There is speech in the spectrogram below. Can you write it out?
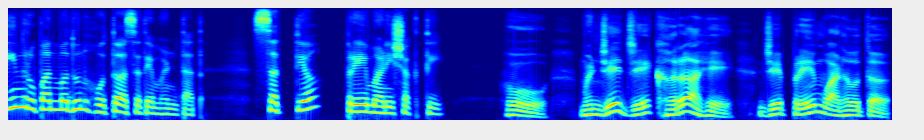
तीन रूपांमधून होतं असं ते म्हणतात. सत्य प्रेम आणि शक्ती. हो म्हणजे जे खरं आहे जे प्रेम वाढवतं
